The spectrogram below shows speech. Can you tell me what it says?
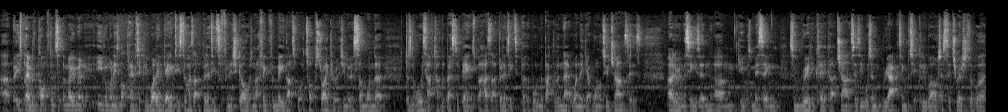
uh, but he's playing with confidence at the moment. Even when he's not playing particularly well in games, he still has that ability to finish goals. And I think for me, that's what a top striker is. You know, it's someone that doesn't always have to have the best of games, but has that ability to put the ball in the back of the net when they get one or two chances earlier in the season. Um, he was missing some really clear cut chances. He wasn't reacting particularly well to situations that were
